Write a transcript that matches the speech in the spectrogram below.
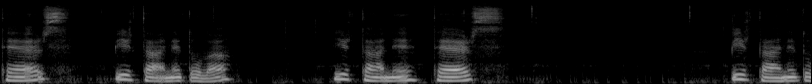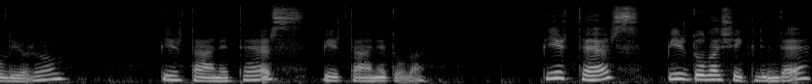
ters, bir tane dola, bir tane ters, bir tane doluyorum. Bir tane ters, bir tane dola. Bir ters, bir dola şeklinde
